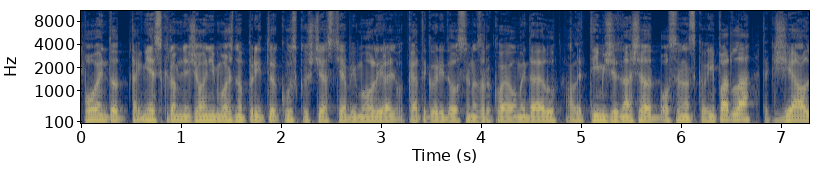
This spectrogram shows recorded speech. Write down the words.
Poviem to tak neskromne, že oni možno pri kúsku šťastia by mohli hrať v kategórii do 18 rokov aj o medailu, ale tým, že naša 18 vypadla, tak žiaľ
